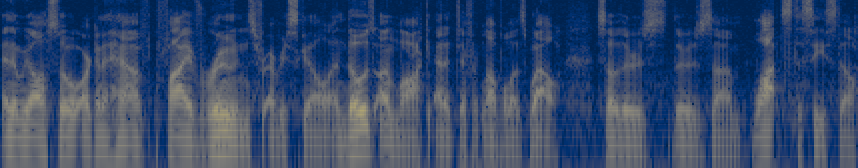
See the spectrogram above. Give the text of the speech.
And then we also are going to have five runes for every skill, and those unlock at a different level as well. So there's there's um, lots to see still.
